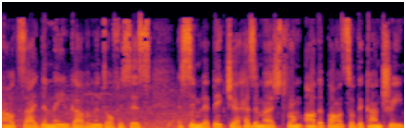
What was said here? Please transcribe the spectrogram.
outside the main government offices. A similar picture has emerged from other parts of the country.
